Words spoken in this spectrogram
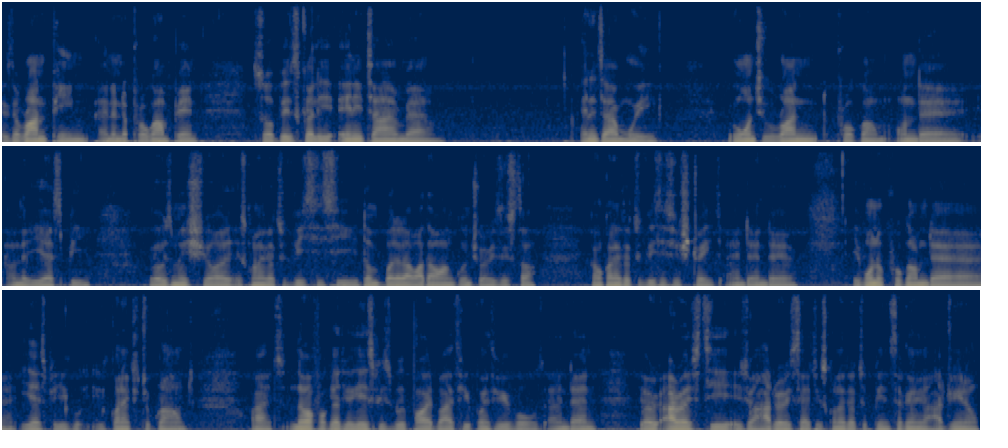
is the run pin and then the program pin. So basically anytime uh, anytime we we want to run the program on the on the ESP we always make sure it's connected to VCC don't bother about that one going to a resistor can connect it to VCC straight and then the, if you want to program the ESP you, you connect it to ground right? Never forget your ESP is powered by 3.3 volts and then your RST is your hardware reset. Is connected to pin 7 on your Arduino.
